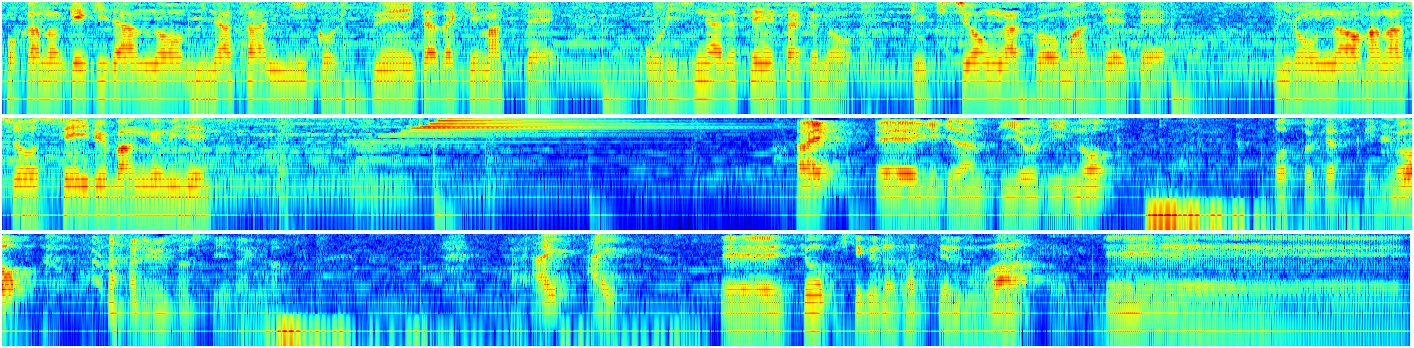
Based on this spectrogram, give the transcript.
他の劇団の皆さんにご出演いただきましてオリジナル制作の劇中音楽を交えていろんなお話をしている番組です。はい、えー、劇団 POD のポッドキャスティングを始めさせていただきます、はいはいえー、今日来てくださってるのはえ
